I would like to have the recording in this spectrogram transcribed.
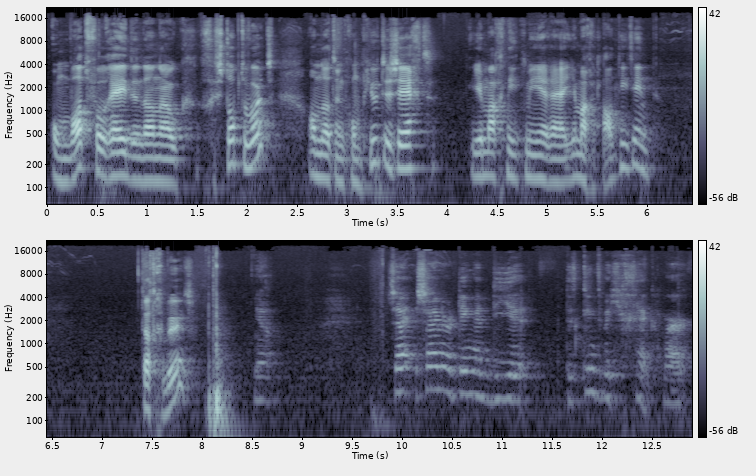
om wat voor reden dan ook gestopt wordt, omdat een computer zegt, je mag, niet meer, uh, je mag het land niet in. Dat gebeurt. Ja. Zijn, zijn er dingen die je, dit klinkt een beetje gek, maar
